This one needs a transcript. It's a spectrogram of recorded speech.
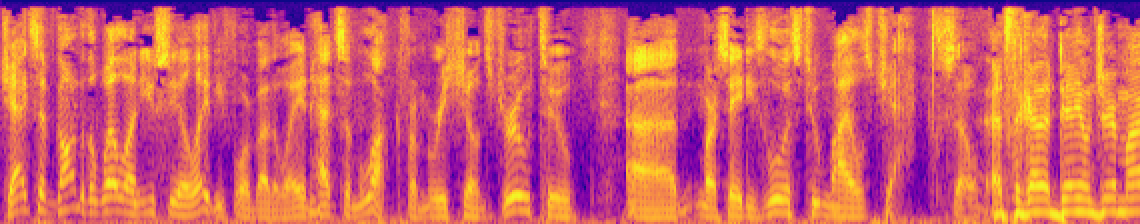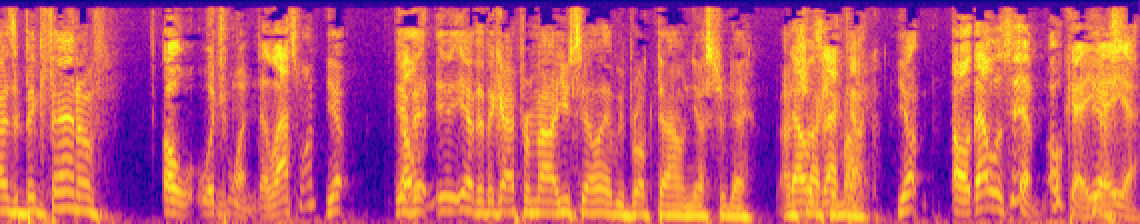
Jags have gone to the well on UCLA before, by the way, and had some luck from Maurice Jones-Drew to uh, Marcedes Lewis to Myles Jack. So, That's the guy that Daniel Jeremiah is a big fan of. oh, which one? The last one? Yep. Yeah, Felton? the, yeah, the, the guy from uh, UCLA we broke down yesterday on That was Shock that Your guy. Yep. Oh, that was him. Okay, Yes. yeah,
